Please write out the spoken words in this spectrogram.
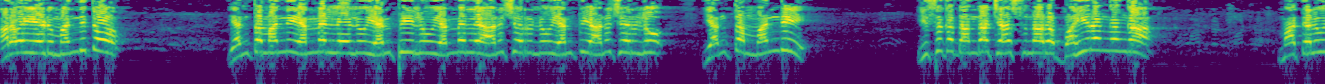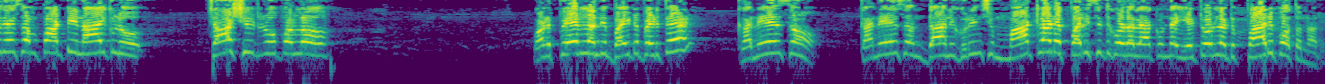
అరవై ఏడు మందితో ఎంతమంది ఎమ్మెల్యేలు ఎంపీలు ఎమ్మెల్యే అనుచరులు ఎంపీ అనుచరులు ఎంతమంది ఇసుక దందా చేస్తున్నారో బహిరంగంగా మా తెలుగుదేశం పార్టీ నాయకులు చార్జ్షీట్ రూపంలో వాళ్ళ పేర్లన్నీ బయట పెడితే కనీసం కనీసం దాని గురించి మాట్లాడే పరిస్థితి కూడా లేకుండా ఎటోళ్ళటు పారిపోతున్నారు.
